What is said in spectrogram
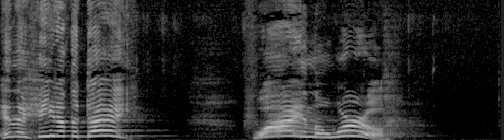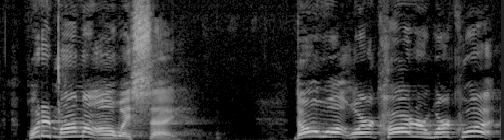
in the heat of the day. Why in the world? What did Mama always say? Don't want work harder, work what?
